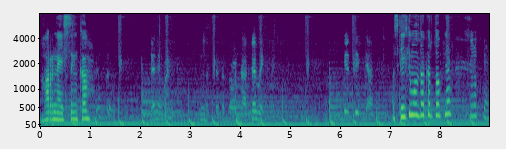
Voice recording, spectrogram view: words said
Гарнесенька. А скільки молода картопля? 45.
